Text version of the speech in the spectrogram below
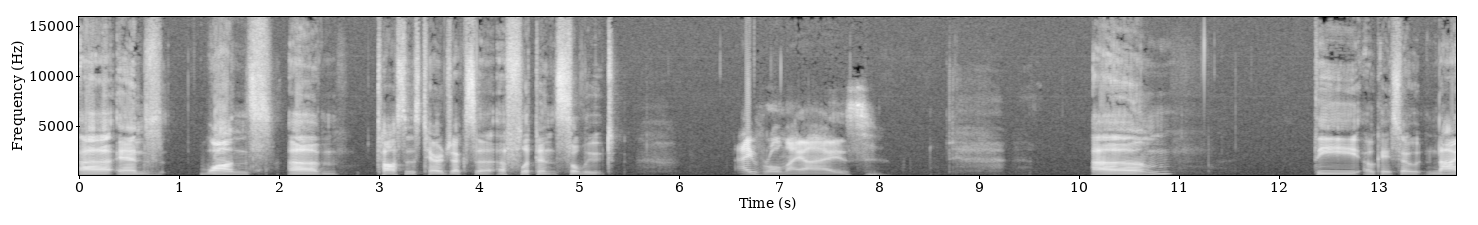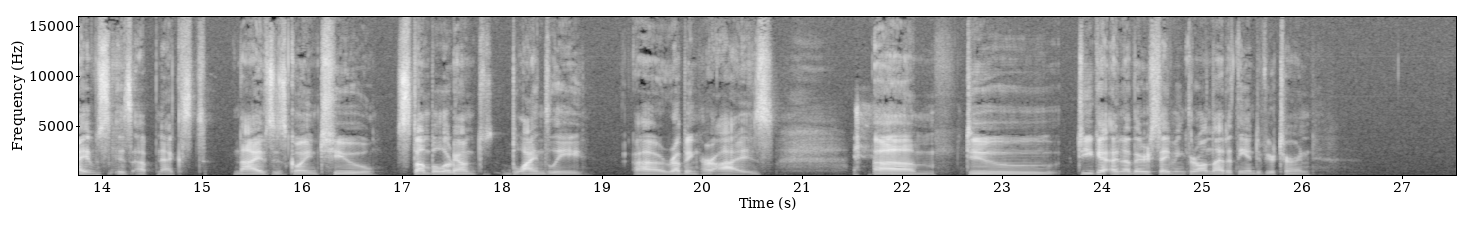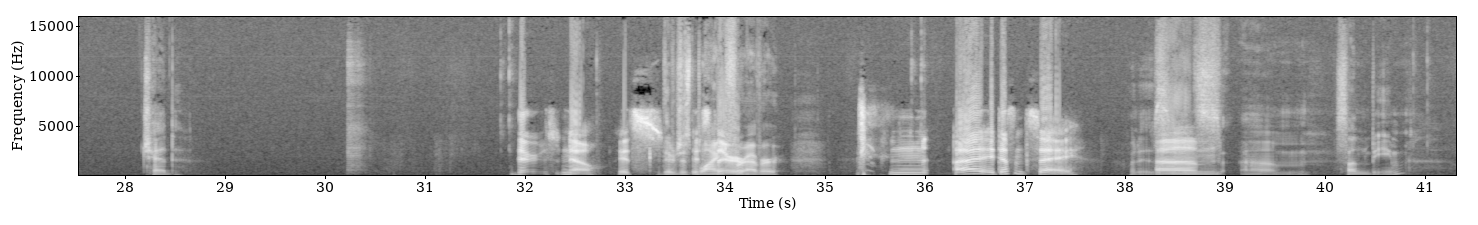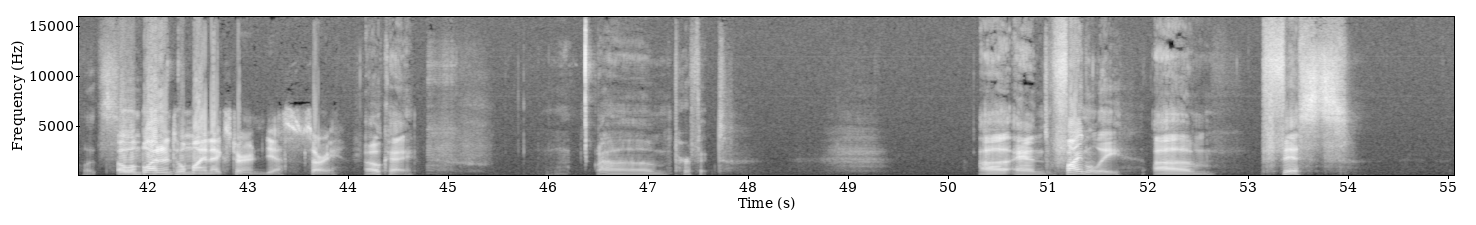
uh, and Wands um, tosses Terrajux a, a flippant salute. I roll my eyes. Um, the okay, so Knives is up next. Knives is going to stumble around blindly, uh, rubbing her eyes. Um, do do you get another saving throw on that at the end of your turn? Ched, There's no. It's they're just it's blind there. forever. N- uh, it doesn't say. What is Um, this? um sunbeam? Let's. Oh, I'm blinded until my next turn. Yes, sorry. Okay. Um, perfect. Uh, and finally, um, Fists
